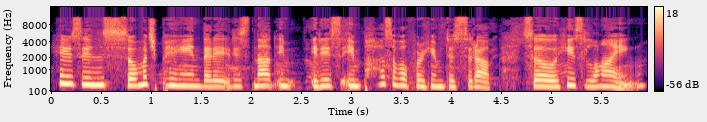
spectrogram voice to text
He is in so much pain that it is not it is impossible for him to sit up, so he's lying.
